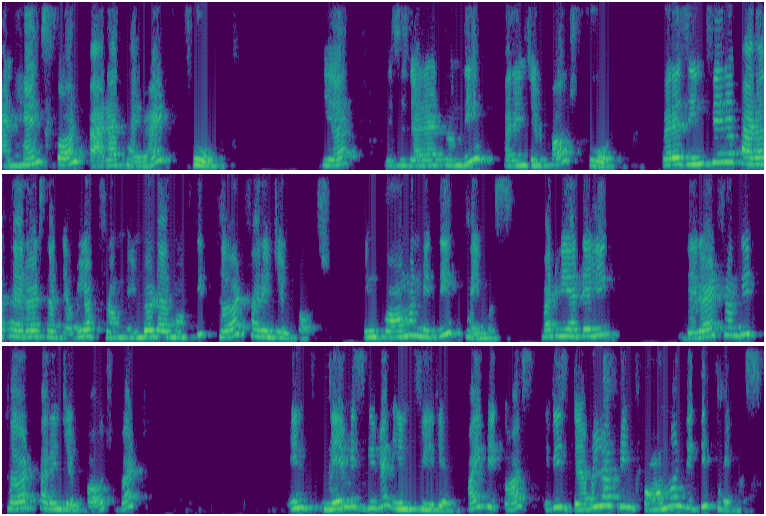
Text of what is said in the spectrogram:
and hence called parathyroid 4. Here, this is derived from the pharyngeal pouch 4. Whereas inferior parathyroids are developed from endoderm of the third pharyngeal pouch in common with the thymus. But we are telling derived from the third pharyngeal pouch, but in name is given inferior. Why? Because it is developed in common with the thymus.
